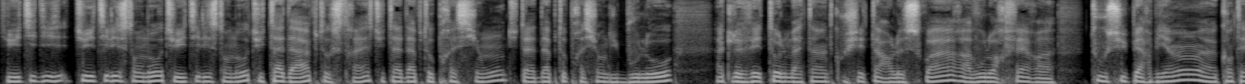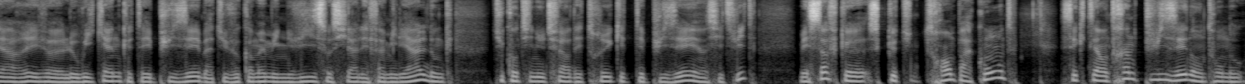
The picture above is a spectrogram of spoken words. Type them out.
Tu utilises, ton eau, tu utilises ton eau, tu t'adaptes au stress, tu t'adaptes aux pressions, tu t'adaptes aux pressions du boulot, à te lever tôt le matin, à te coucher tard le soir, à vouloir faire euh, tout super bien. Euh, quand tu arrives le week-end, que tu es épuisé, bah, tu veux quand même une vie sociale et familiale. Donc tu continues de faire des trucs et de t'épuiser, et ainsi de suite. Mais sauf que ce que tu ne te rends pas compte, c'est que tu es en train de puiser dans ton eau.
